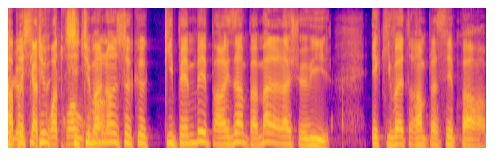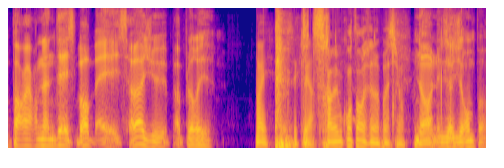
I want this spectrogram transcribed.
Après, le si tu, 4-3-3 si tu m'annonces que Kipembe, par exemple, a mal à la cheville et qu'il va être remplacé par, par Hernandez, bon, ben ça va, je vais pas pleurer. Ouais, c'est clair. Tu seras même content, j'ai l'impression. Non, n'exagérons pas.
